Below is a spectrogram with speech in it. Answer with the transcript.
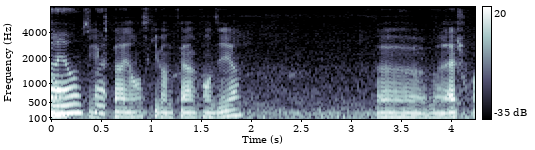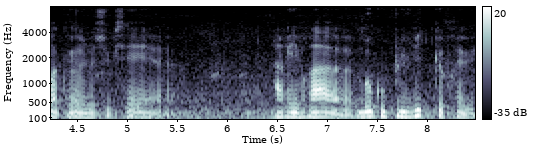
expérience, une ouais. expérience qui va me faire grandir. Euh, ben là, je crois que le succès euh, arrivera euh, beaucoup plus vite que prévu.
